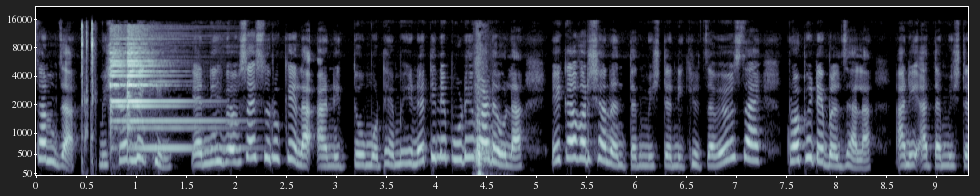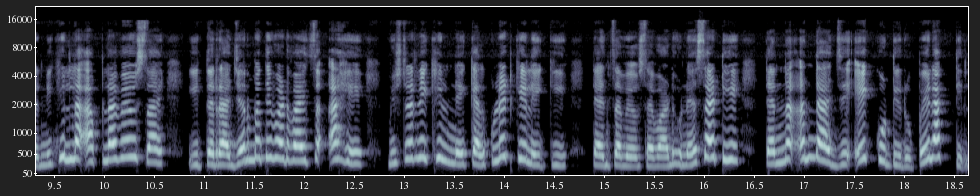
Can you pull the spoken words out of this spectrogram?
समजा मिस्टर निखिल यांनी व्यवसाय सुरू केला आणि तो मोठ्या मेहनतीने पुढे वाढवला. एका वर्षानंतर मिस्टर निखिलचा व्यवसाय प्रॉफिटेबल झाला. आणि आता मिस्टर निखिलला आपला व्यवसाय इतर राज्यांमध्ये वाढवायचा आहे. मिस्टर निखिलने कॅल्क्युलेट केले की त्यांचा व्यवसाय वाढवण्यासाठी त्यांना अंदाजे एक कोटी रुपये लागतील.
